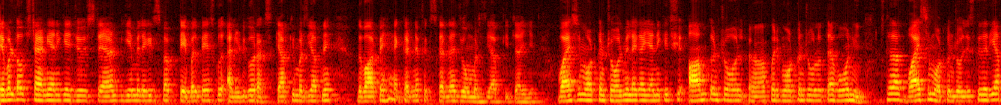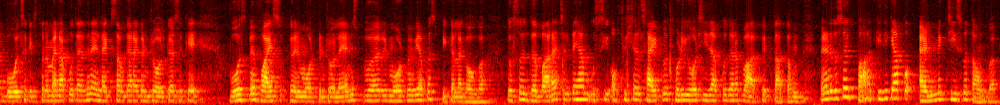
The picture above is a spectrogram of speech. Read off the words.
टेबल टॉप स्टैंड यानी कि जो स्टैंड ये मिलेगी जिसमें आप टेबल पे इसको एलईडी को रख सके। आपकी मर्ज़ी, आपने दीवार पे हैंग करना फिक्स करना है, जो मर्ज़ी आपकी चाहिए। वॉइस रिमोट कंट्रोल मिलेगा, यानी कि आम कंट्रोल आपका रिमोट कंट्रोल होता है, वो नहीं। उसके साथ वॉइस रिमोट कंट्रोल जिसके ज़रिए आप बोल सके, जिस तरह मैंने आपको बताया था ना एलेक्सा वगैरह कंट्रोल कर सके वो इसमें वॉइस रिमोट कंट्रोल है, यानी रिमोट में भी आपका स्पीकर लगा होगा। दोस्तों, दोबारा चलते हैं हम उसी ऑफिशियल साइट पर थोड़ी और चीज़ आपको ज़रा बात पे बताता हूँ। मैंने दोस्तों एक बात की थी कि आपको एंड में एक चीज़ बताऊँगा।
